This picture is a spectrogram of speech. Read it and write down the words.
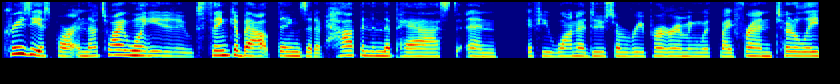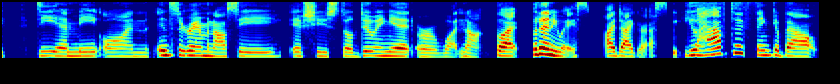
craziest part. And that's why I want you to think about things that have happened in the past. And if you want to do some reprogramming with my friend, totally DM me on Instagram and I'll see if she's still doing it or whatnot. But but anyways, I digress. You have to think about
